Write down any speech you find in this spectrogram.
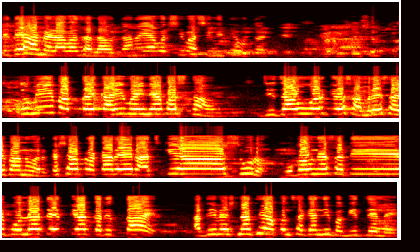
तिथे हा मेळावा झाला होता. आणि यावर्षी वाशिम इथे होतोय. तुम्ही बघताय काही महिन्यापासून जिजाऊवर किंवा सांबरे साहेबांवर कशा प्रकारे राजकीय सूड उगवण्यासाठी बोलत आहेत किंवा करीत आहेत अधिवेशनातही आपण सगळ्यांनी बघितलेलं आहे.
